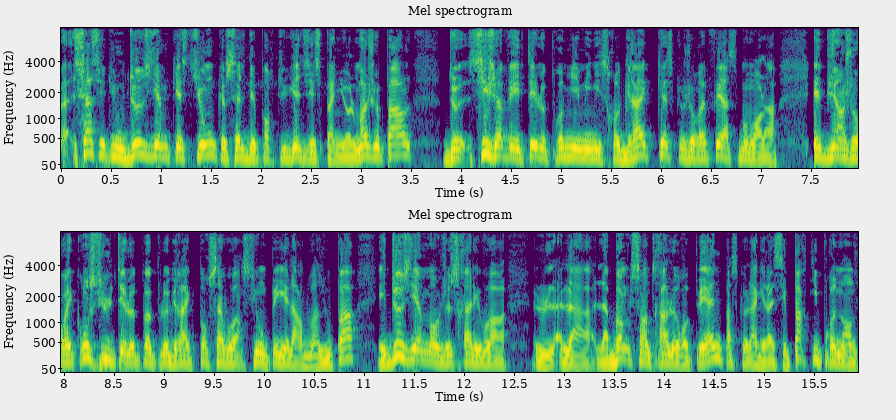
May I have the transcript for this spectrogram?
Ben, Ça, c'est une deuxième question que celle des Portugais et des Espagnols. Moi, je parle de si j'avais été le Premier ministre grec, qu'est-ce que j'aurais fait à ce moment-là? Eh bien, j'aurais consulté le peuple grec pour savoir si on payait l'ardoise ou pas. Et deuxièmement, je serais allé voir la, la- la Banque Centrale Européenne, parce que la Grèce est partie prenante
